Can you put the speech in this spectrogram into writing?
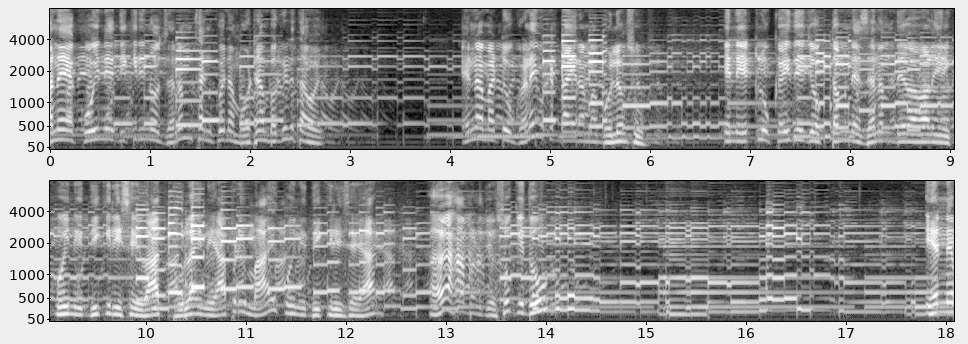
અને કોઈને દીકરીનો જન્મ થાય ને કોઈના મોઢા બગડતા હોય એના માટે હું ઘણી વખત ડાયરામાં ભૂલ્યો છું. એટલે એટલું કહી દેજો તમને જન્મ દેવા વાળી કોઈની દીકરી છે વાત ભૂલાય નહીં. આપણી માય કોઈની દીકરી છે, યાર. હવે સાંભળજો, શું કીધું? એને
